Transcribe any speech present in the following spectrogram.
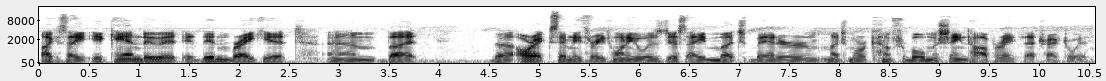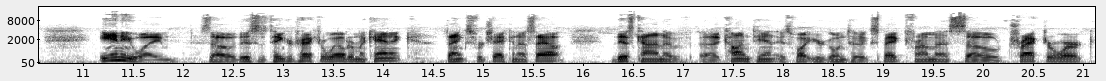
like I say, it can do it. It didn't break it, um, but the RX 7320 was just a much better, much more comfortable machine to operate that tractor with. Anyway, so this is Tinker Tractor Welder Mechanic. Thanks for checking us out. This kind of uh, content is what you're going to expect from us. So tractor work,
